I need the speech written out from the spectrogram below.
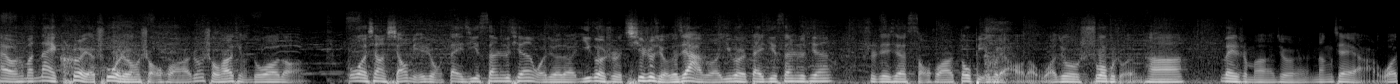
还有什么耐克也出过这种手环儿，这种手环儿挺多的。不过像小米这种待机三十天，我觉得一个是七十九的价格，一个是待机三十天，是这些手环儿都比不了的。我就说不准它为什么就是能这样。我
